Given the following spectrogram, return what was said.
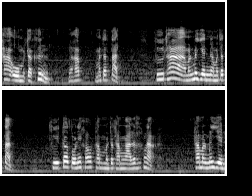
ค่าโอห์มมันจะขึ้นนะครับ มันจะตัด คือถ้ามันไม่เย็นเนี่ยมันจะตัด คือเจ้าตัวนี้เขาทำมันจะทำงานลักษณะ ถ้ามันไม่เย็น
